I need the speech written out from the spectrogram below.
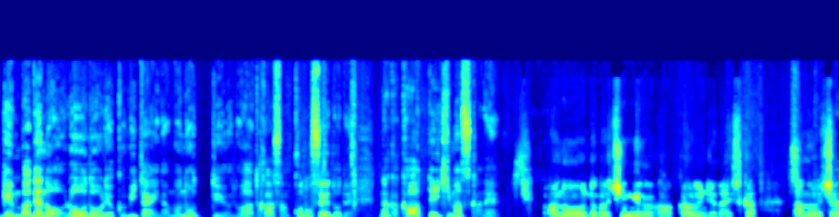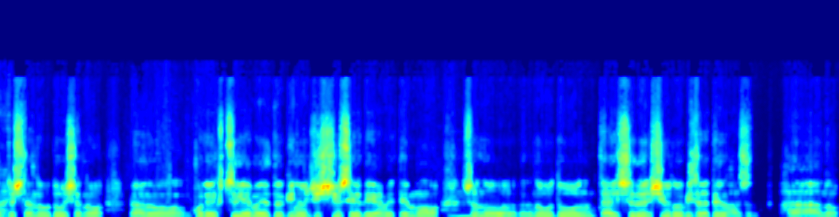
現場での労働力みたいなものっていうのは、高橋さんこの制度でなんか変わっていきますかね？あのだから賃金が変わるんじゃないですか？あのちゃんとした労働者の,、あのこれ普通辞めると技能実習制度辞めても、うん、その労働に対する就労ビザが出るはずはあの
